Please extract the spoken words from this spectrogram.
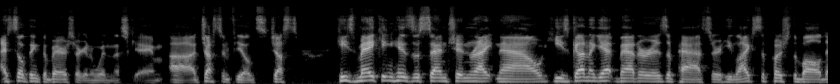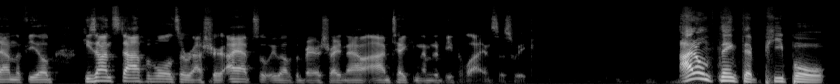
I still think the Bears are going to win this game. Uh, Justin Fields just he's making his ascension right now. He's going to get better as a passer. He likes to push the ball down the field. He's unstoppable as a rusher. I absolutely love the Bears right now. I'm taking them to beat the Lions this week. I don't think that people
